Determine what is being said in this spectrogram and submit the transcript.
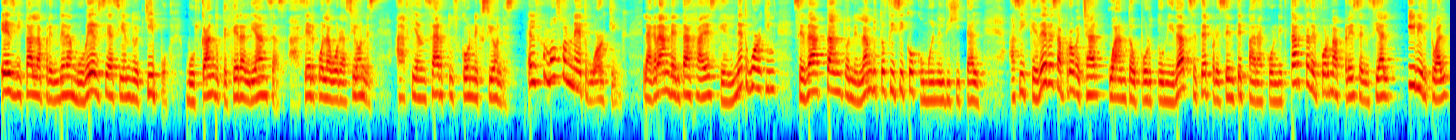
es vital aprender a moverse haciendo equipo, buscando tejer alianzas, hacer colaboraciones, afianzar tus conexiones. El famoso networking. La gran ventaja es que el networking se da tanto en el ámbito físico como en el digital, así que debes aprovechar cuanta oportunidad se te presente para conectarte de forma presencial y virtual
